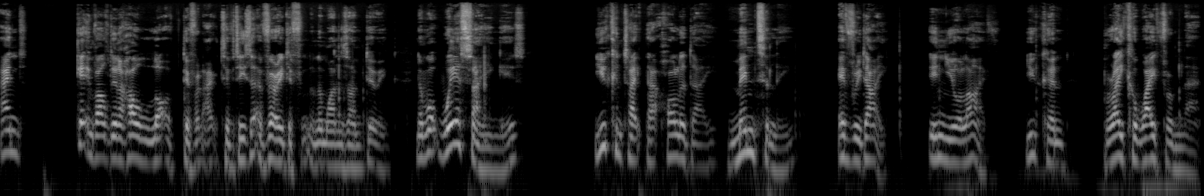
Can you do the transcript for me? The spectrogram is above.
and get involved in a whole lot of different activities that are very different than the ones I'm doing. Now, what we're saying is you can take that holiday mentally every day in your life. You can break away from that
